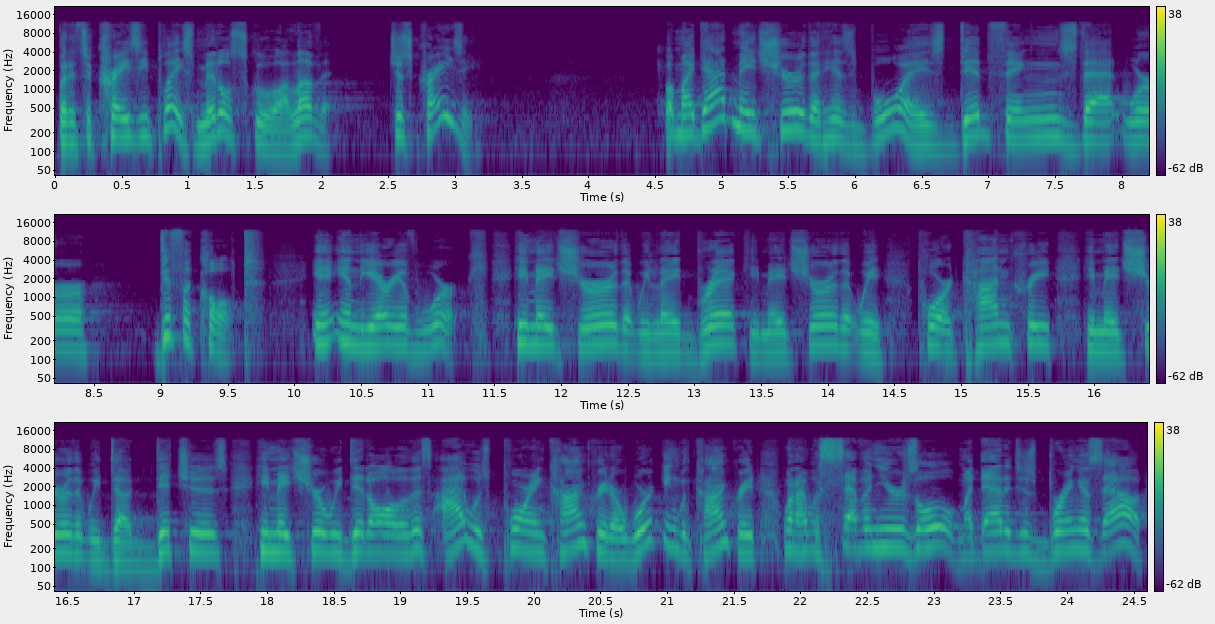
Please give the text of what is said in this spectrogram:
But it's a crazy place. Middle school, I love it. Just crazy. But my dad made sure that his boys did things that were difficult in, the area of work. He made sure that we laid brick. He made sure that we poured concrete. He made sure that we dug ditches. He made sure we did all of this. I was pouring concrete or working with concrete when I was seven years old. My dad would just bring us out.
